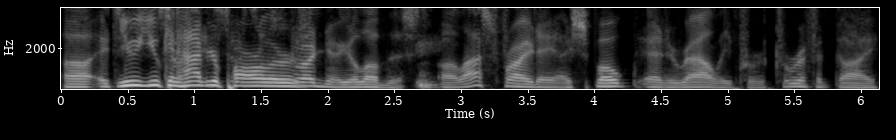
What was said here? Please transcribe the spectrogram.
Uh, it's You- you can have your Parlers- Extraordinary. You'll love this. Uh, last Friday, I spoke at a rally for a terrific guy,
